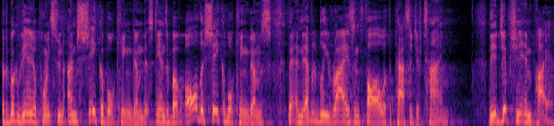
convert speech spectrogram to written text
But the book of Daniel points to an unshakable kingdom that stands above all the shakable kingdoms that inevitably rise and fall with the passage of time. The Egyptian empire,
